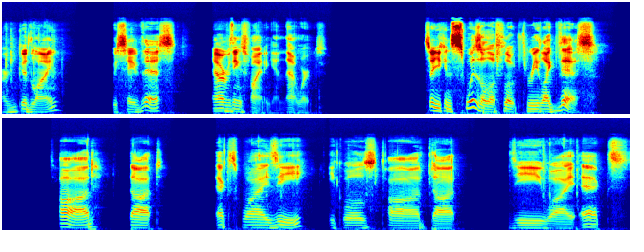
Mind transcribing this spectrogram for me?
our good line. We save this, now everything's fine again. That works. So you can swizzle a float 3 like this. Todd dot xyz equals Todd dot zyx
